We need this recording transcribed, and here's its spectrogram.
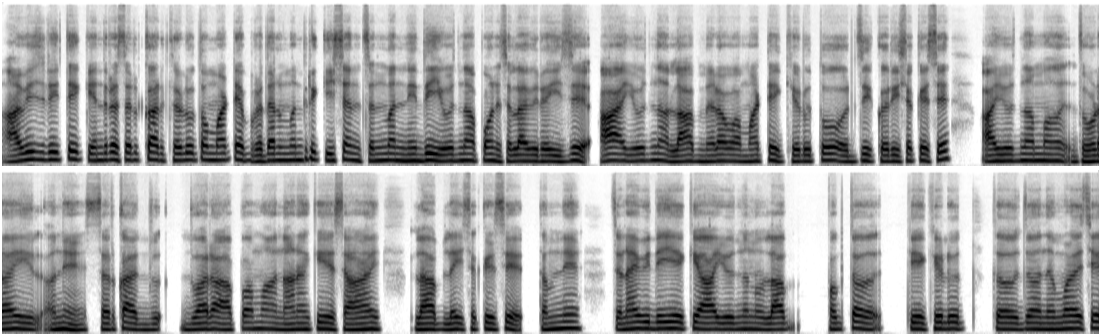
આવી જ રીતે કેન્દ્ર સરકાર ખેડૂતો માટે પ્રધાનમંત્રી કિસાન સન્માન નિધિ યોજના પણ ચલાવી રહી છે. આ યોજના લાભ મેળવવા માટે ખેડૂતો અરજી કરી શકે છે. આ યોજનામાં જોડાઈ અને સરકાર દ્વારા આપવામાં નાણાકીય સહાય લાભ લઈ શકે છે. તમને જણાવી દઈએ કે આ યોજનાનો લાભ ફક્ત તે ખેડૂતોને મળે છે,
